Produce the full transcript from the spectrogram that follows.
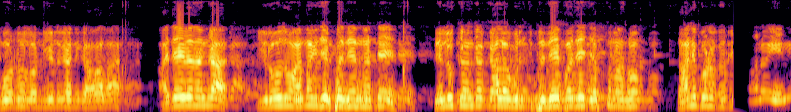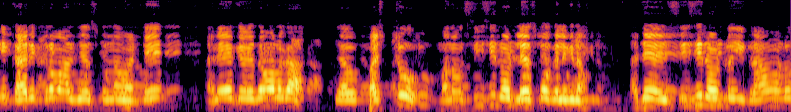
బోర్లలో నీళ్ళు కానీ కావాలా? అదే విధంగా ఈ రోజు అన్నకు చెప్పేది ఏంటంటే తెలుగు గంగ కాలం గురించి పదే పదే చెప్తున్నాను. దానికి కూడా మనం ఎన్ని కార్యక్రమాలు చేసుకున్నామంటే అనేక విధములుగా ఫస్ట్ మనం సీసీ రోడ్లు వేసుకోగలిగినాం. అదే సీసీ రోడ్లు ఈ గ్రామంలో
